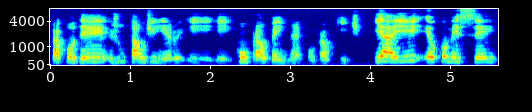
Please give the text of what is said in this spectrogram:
para poder juntar o dinheiro e, e, comprar o bem, né? Comprar o kit. E aí eu comecei,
